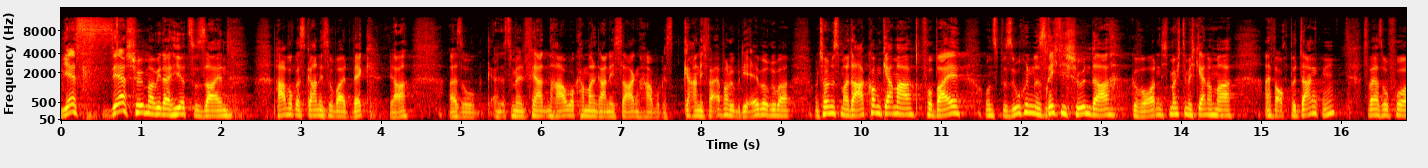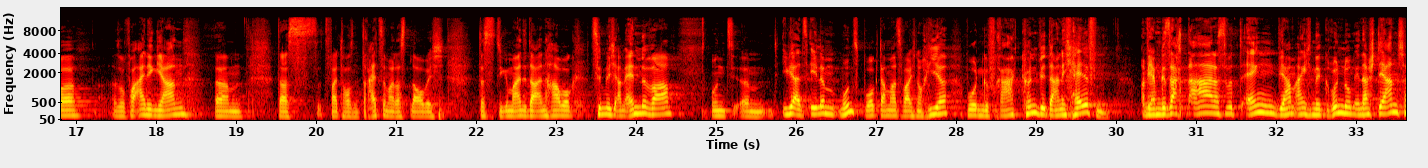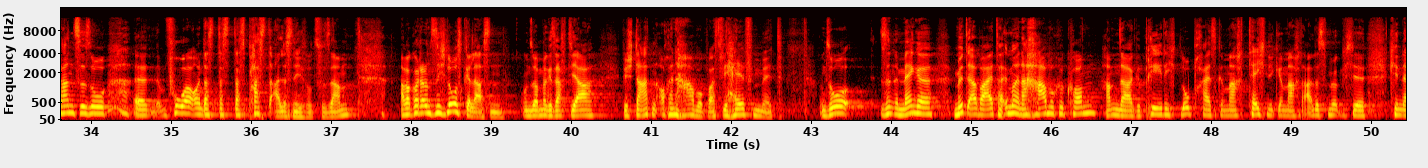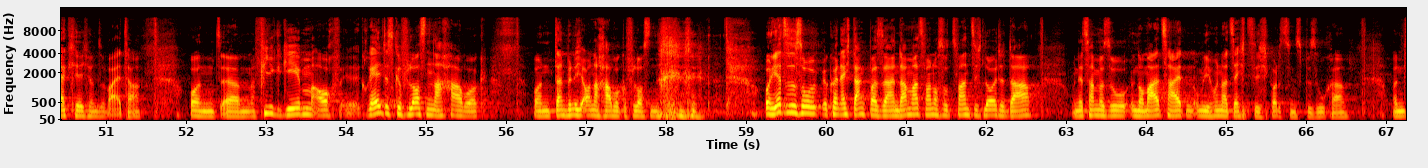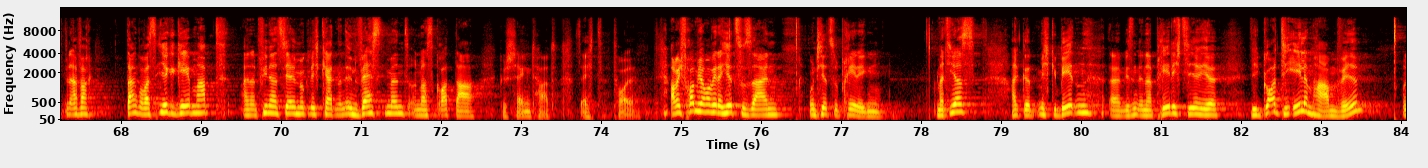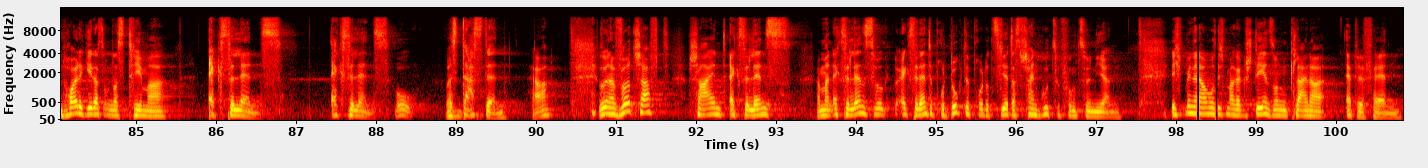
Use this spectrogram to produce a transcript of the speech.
Yes, sehr schön mal wieder hier zu sein. Harburg ist gar nicht so weit weg, ja. Also zum entfernten Harburg kann man gar nicht sagen, Harburg ist gar nicht weit, einfach nur über die Elbe rüber. Und schön, dass mal da kommt, gerne mal vorbei, uns besuchen. Es ist richtig schön da geworden. Ich möchte mich gerne noch mal einfach auch bedanken. Es war ja so vor, also vor einigen Jahren, ähm, das 2013 war das, glaube ich, dass die Gemeinde da in Harburg ziemlich am Ende war. Und ähm, wir als Elem Munzburg, damals war ich noch hier, wurden gefragt, können wir da nicht helfen? Und wir haben gesagt, ah, das wird eng. Wir haben eigentlich eine Gründung in der Sternschanze so äh, vor und das, das, das passt alles nicht so zusammen. Aber Gott hat uns nicht losgelassen. Und so haben wir gesagt, ja, wir starten auch in Harburg was, wir helfen mit. Und so sind eine Menge Mitarbeiter immer nach Harburg gekommen, haben da gepredigt, Lobpreis gemacht, Technik gemacht, alles mögliche, Kinderkirche und so weiter und ähm, viel gegeben, auch Geld ist geflossen nach Harburg und dann bin ich auch nach Harburg geflossen. und jetzt ist es so, wir können echt dankbar sein. Damals waren noch so 20 Leute da und jetzt haben wir so in Normalzeiten um die 160 Gottesdienstbesucher. Und ich bin einfach dankbar, was ihr gegeben habt an finanziellen Möglichkeiten, an Investment und was Gott da geschenkt hat. Das ist echt toll. Aber ich freue mich auch mal wieder hier zu sein und hier zu predigen. Matthias hat mich gebeten, äh, wir sind in der Predigtserie, wie Gott die Elem haben will. Und heute geht es um das Thema Exzellenz. Exzellenz. Oh, was ist das denn? Ja? So in der Wirtschaft scheint Exzellenz, wenn man Exzellenz, exzellente Produkte produziert, das scheint gut zu funktionieren. Ich bin ja, muss ich mal gestehen, so ein kleiner Apple-Fan.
